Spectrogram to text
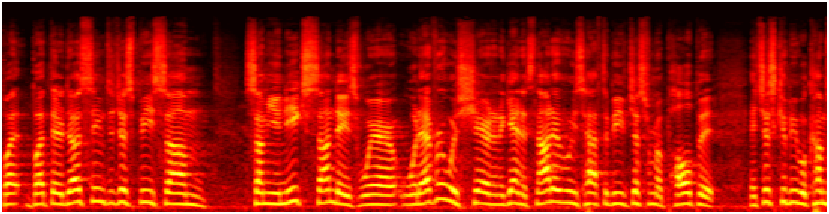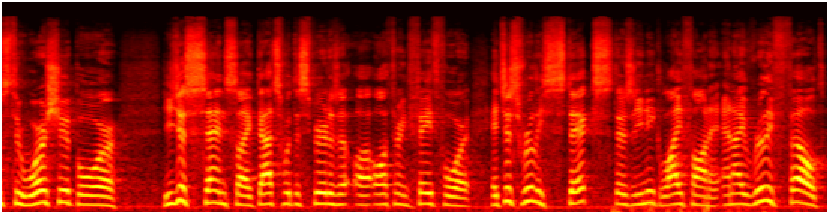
but but there does seem to just be some some unique Sundays where whatever was shared, and again, it's not always have to be just from a pulpit. It just could be what comes through worship, or you just sense like that's what the Spirit is uh, authoring faith for. It just really sticks. There's a unique life on it, and I really felt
